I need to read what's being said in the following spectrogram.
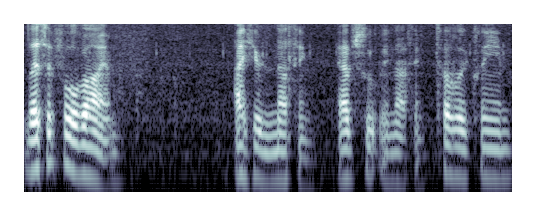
That's at full volume. I hear nothing absolutely nothing totally clean.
